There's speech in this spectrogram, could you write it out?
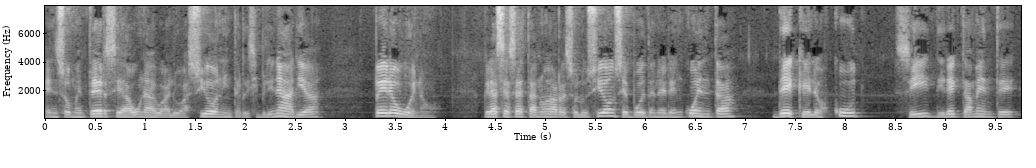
en someterse a una evaluación interdisciplinaria, pero bueno, gracias a esta nueva resolución se puede tener en cuenta de que los CUT ¿sí? directamente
